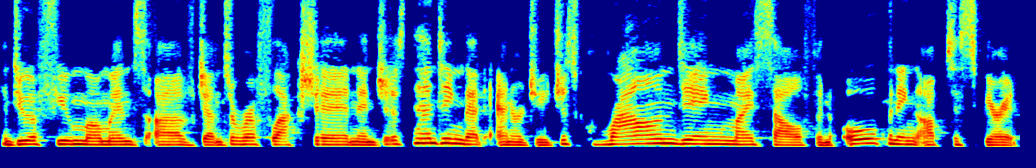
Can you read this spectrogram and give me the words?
and do a few moments of gentle reflection and just sending that energy, just grounding myself and opening up to spirit,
